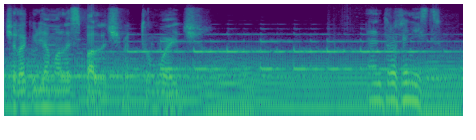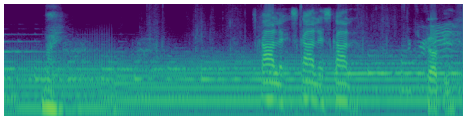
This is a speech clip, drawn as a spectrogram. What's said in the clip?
Ce la chiudiamo alle spalle, ci metto un wage. Dentro sinistra. Vai. Scale, scale, scale. Copy.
